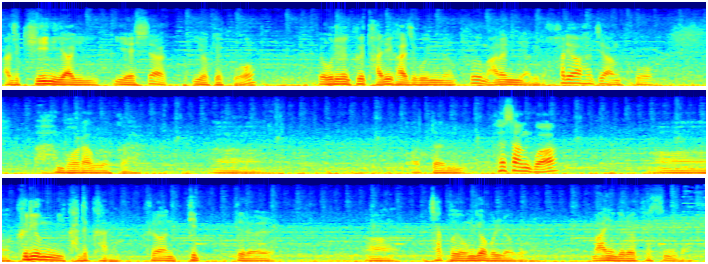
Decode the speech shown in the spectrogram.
아주 긴 이야기의 시작이었겠고, 우리는 그 달이 가지고 있는 그 많은 이야기도 화려하지 않고, 아, 뭐라 그럴까, 어, 어떤 회상과 어, 그리움이 가득한 그런 빛들을 어, 작품에 옮겨보려고 많이 노력했습니다.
